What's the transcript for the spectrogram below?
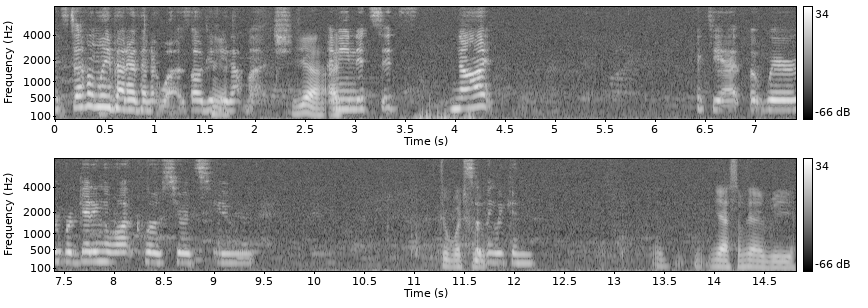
It's definitely better than it was. I'll give Yeah. you that much. Yeah, I mean, it's it's not perfect yet, but we're we're getting a lot closer to to what we something we can. yeah something that we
